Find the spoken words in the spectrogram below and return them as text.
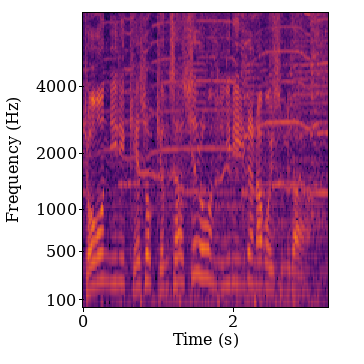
좋은 일이 계속 경사스러운 일이 일어나고 있습니다.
